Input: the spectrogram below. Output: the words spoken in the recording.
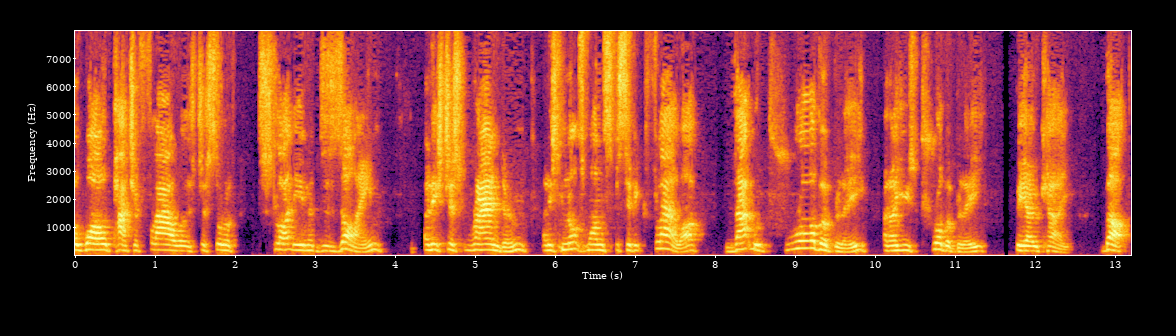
a wild patch of flowers, just sort of slightly in a design, and it's just random, and it's not one specific flower, that would probably, and I use probably, be okay. But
